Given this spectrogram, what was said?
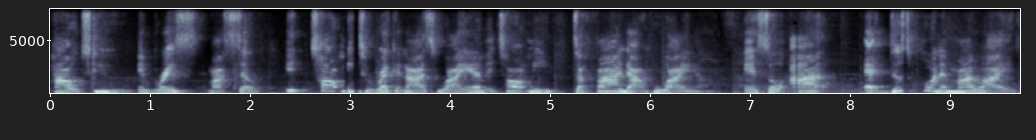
how to embrace myself. It taught me to recognize who I am. It taught me to find out who I am. And so I, at this point in my life,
